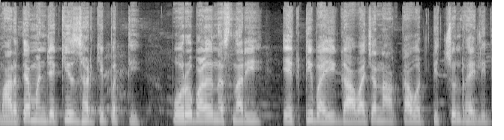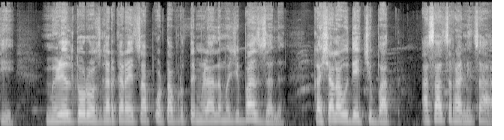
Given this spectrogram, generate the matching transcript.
मारत्या म्हणजे किस झडकी पत्ती. पोरोबाळं नसणारी एकटी बाई गावाच्या नाकावर टिचून राहिली ती. मिळेल तो रोजगार करायचा पोटापुरतं मिळालं म्हणजे बास झालं. कशाला उद्याची बात? असाच राणीचा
